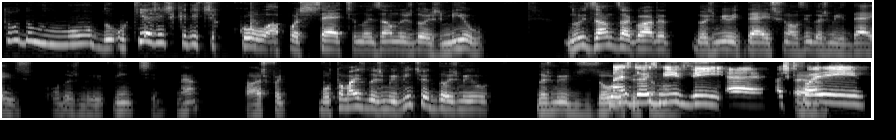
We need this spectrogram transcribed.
todo mundo. O que a gente criticou a pochete nos anos 2000, nos anos agora 2010, finalzinho de 2010 ou 2020, né? Então acho que foi. Voltou mais em 2020 ou 2000, 2018? Mais 2020, é. Acho que é. foi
